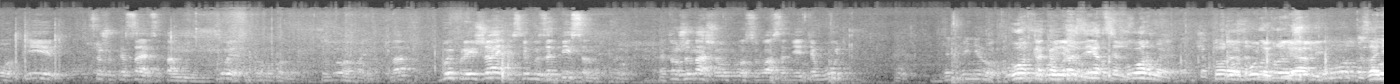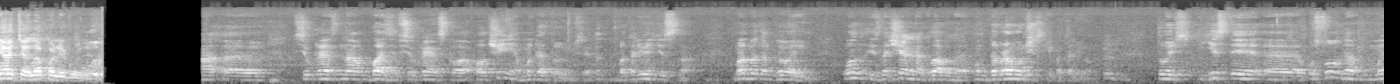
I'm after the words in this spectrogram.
вот, и все, что касается там пояса и тому подобное. Чтобы было понятно, да? Вы приезжаете, если вы записаны, это уже наши вопросы, вас одеть обуть. Вот как образец формы, которая будет для занятия на полигоне. всеукраин- на базе всеукраинского ополчения мы готовимся. Это батальон Десна. Мы об этом говорим. Он изначально, главное, он добровольческий батальон. То есть, если э, условно мы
